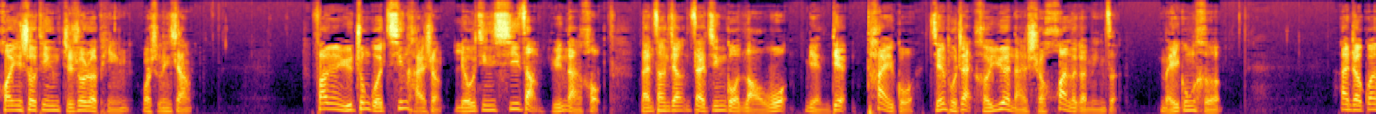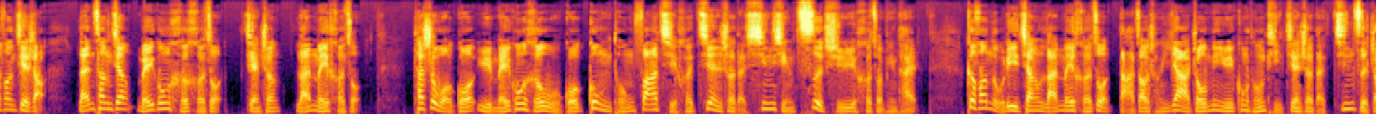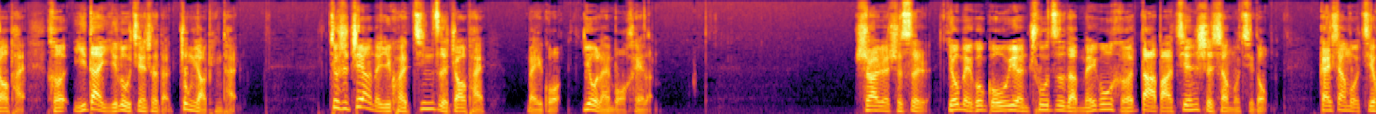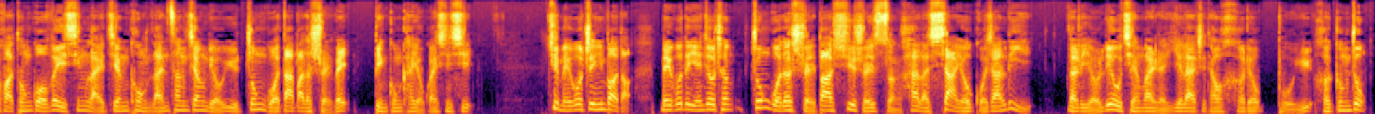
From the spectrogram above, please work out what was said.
欢迎收听《直说热评》，我是林翔。发源于中国青海省，流经西藏、云南后，澜沧江在经过老挝、缅甸、泰国、柬埔寨和越南时换了个名字——湄公河。按照官方介绍，澜沧江湄公河合作，简称澜湄合作，它是我国与湄公河五国共同发起和建设的新型次区域合作平台。各方努力将蓝莓合作打造成亚洲命运共同体建设的金字招牌和“一带一路”建设的重要平台，就是这样的一块金字招牌，美国又来抹黑了。十二月十四日，由美国国务院出资的湄公河大坝监视项目启动，该项目计划通过卫星来监控澜沧江流域中国大坝的水位，并公开有关信息。据美国之音报道，美国的研究称，中国的水坝蓄水损害了下游国家利益。那里有六千万人依赖这条河流捕鱼和耕种。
